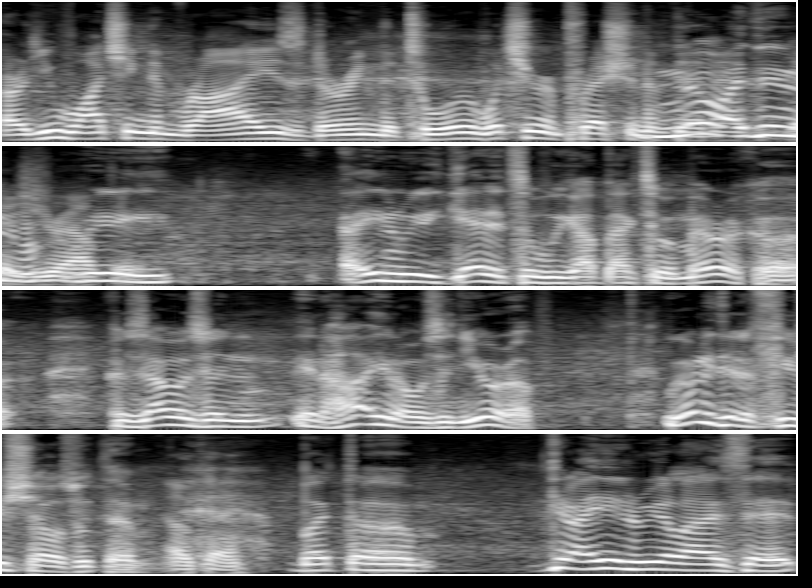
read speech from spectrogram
Are you watching them rise during the tour? What's your impression of them? No, I didn't as you're out really. there? I didn't really get it till we got back to America, because that was in in you know it was in Europe. We only did a few shows with them, Okay. but um, you know I didn't realize that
